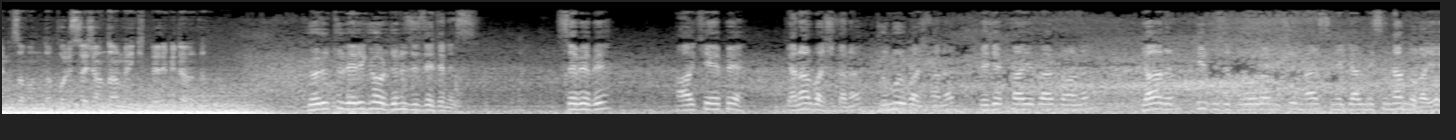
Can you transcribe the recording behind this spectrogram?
aynı zamanda. Polis ve jandarma ekipleri bir arada. Görüntüleri gördünüz, izlediniz. Sebebi AKP Genel Başkanı, Cumhurbaşkanı Recep Tayyip Erdoğan'ın yarın bir dizi program için Mersin'e gelmesinden dolayı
